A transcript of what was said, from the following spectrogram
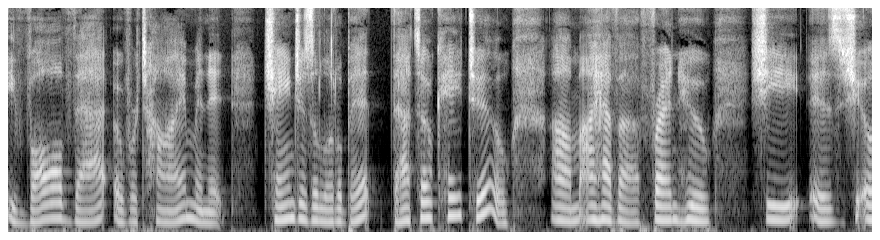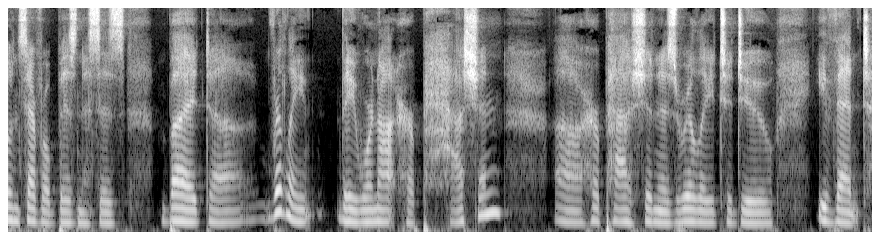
evolve that over time and it changes a little bit, that's okay too. Um, I have a friend who she is, she owns several businesses, but uh, really they were not her passion. Uh, her passion is really to do event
